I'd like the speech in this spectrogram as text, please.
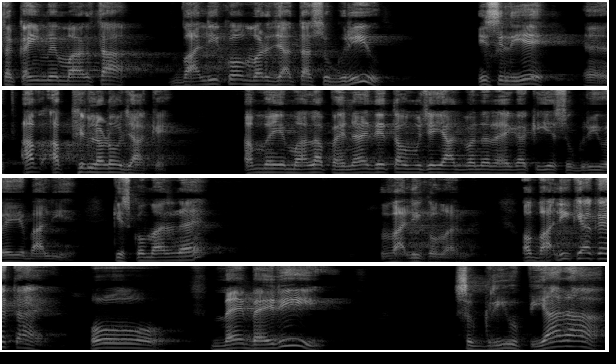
तो कहीं मैं मारता, बाली को मर जाता सुग्रीव। इसलिए अब अब फिर लड़ो जाके। अब मैं ये माला पहनाए देता हूँ, मुझे याद बना रहेगा कि ये सुग्रीव है, ये बाली है। किसको मारना है? वाली को मारना और बाली क्या कहता है? ओ, मैं बैरी, सुग्रीव प्यारा,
